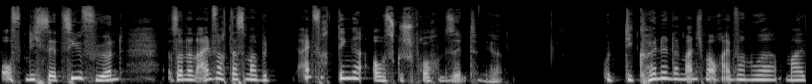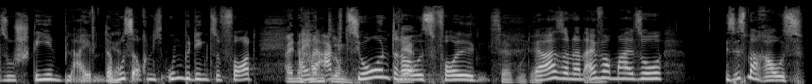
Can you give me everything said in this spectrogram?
oft nicht sehr zielführend, sondern einfach, dass mal einfach Dinge ausgesprochen sind. Ja. Und die können dann manchmal auch einfach nur mal so stehen bleiben. Da ja. muss auch nicht unbedingt sofort eine, eine Aktion draus ja. folgen. Sehr gut. Ja, ja sondern mhm. einfach mal so, es ist mal raus.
